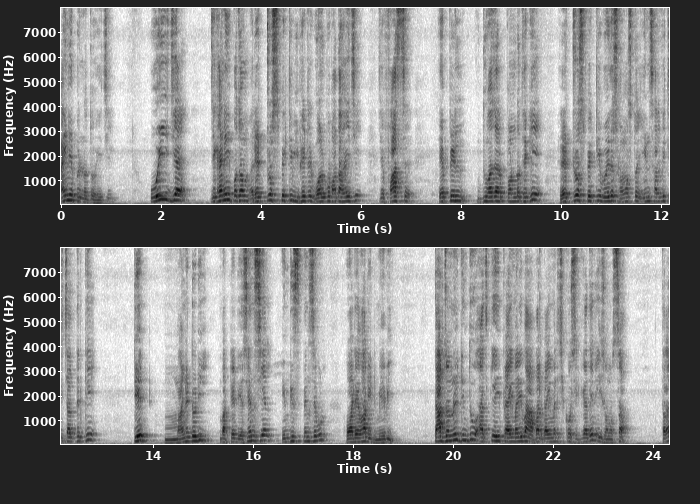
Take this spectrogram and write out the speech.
আইনে পরিণত হয়েছে, ওই যে, যেখানেই প্রথম রেট্রোস্পেক্টিভ ইফেক্টের গল্প পাতা হয়েছে, যে ফার্স্ট এপ্রিল দু হাজার পনেরো থেকে রেট্রোস্পেক্টিভ ওয়েতে সমস্ত ইন সার্ভিস টিচারদেরকে টেট ম্যান্ডেটরি বা TET essential indispensable whatever it may be তার জন্যই কিন্তু আজকে এই প্রাইমারি বা আপার প্রাইমারি শিক্ষক শিক্ষিকাদের এই সমস্যা তারা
